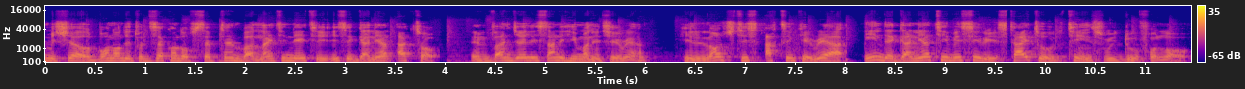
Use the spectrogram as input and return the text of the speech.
Michel, born on the 22nd of September 1980, is a Ghanaian actor, evangelist and humanitarian. He launched his acting career in the Ghanaian TV series titled Things We Do for Love.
